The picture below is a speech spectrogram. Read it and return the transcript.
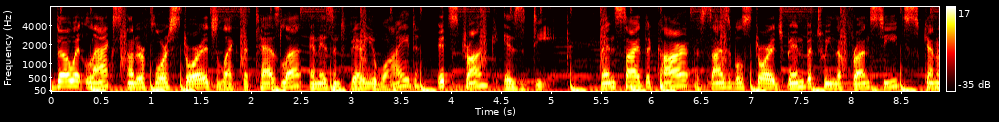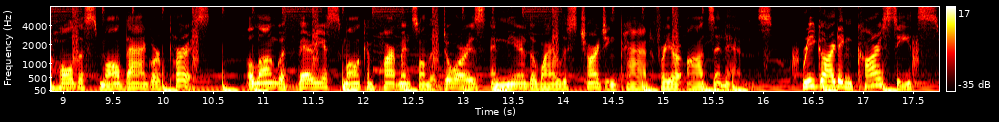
Though it lacks underfloor storage like the Tesla and isn't very wide, its trunk is deep. Inside the car, a sizable storage bin between the front seats can hold a small bag or purse, along with various small compartments on the doors and near the wireless charging pad for your odds and ends. Regarding car seats,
